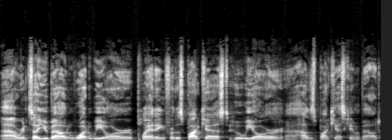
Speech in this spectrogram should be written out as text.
uh, we're going to tell you about what we are planning for this podcast, who we are, uh, how this podcast came about,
